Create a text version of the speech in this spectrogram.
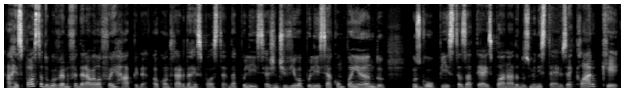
A resposta do governo federal ela foi rápida, ao contrário da resposta da polícia. A gente viu a polícia acompanhando os golpistas até a esplanada dos ministérios. É claro que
